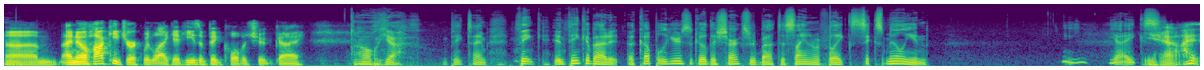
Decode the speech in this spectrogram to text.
um, I know Hockey Jerk would like it. He's a big Kovalchuk guy. Oh yeah, big time. Think and think about it. A couple of years ago, the Sharks were about to sign him for like six million. Yikes! Yeah, I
